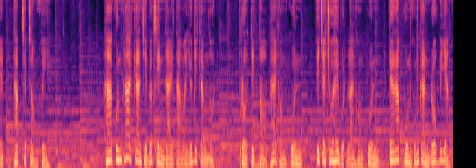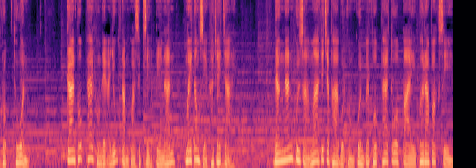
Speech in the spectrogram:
11ทับ12 ปี หากคุณพลาดการฉีดวัคซีนใดตามอายุที่กำหนด โปรดติดต่อแพทย์ของคุณที่จะช่วยให้บุตรหลานของคุณ ได้รับภูมิคุ้มกันโรคได้อย่างครบถ้วน การพบแพทย์ของเด็กอายุต่ำกว่า 14 ปีนั้น ไม่ต้องเสียค่าใช้จ่าย ดังนั้นคุณสามารถที่จะพาบุตรของคุณไปพบแพทย์ทั่วไปเพื่อรับวัคซีน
